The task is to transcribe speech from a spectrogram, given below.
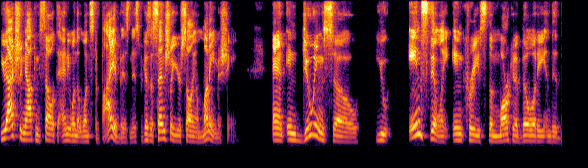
you actually now can sell it to anyone that wants to buy a business because essentially you're selling a money machine. And in doing so, you instantly increase the marketability and the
